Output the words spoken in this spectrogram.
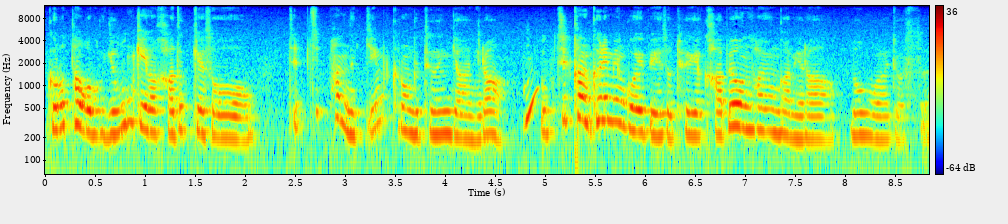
그렇다고 막 유분기가 가득해서 찝찝한 느낌? 그런 게 드는 게 아니라 묵직한 크림인 거에 비해서 되게 가벼운 사용감이라 너무 마음에 들었어요.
